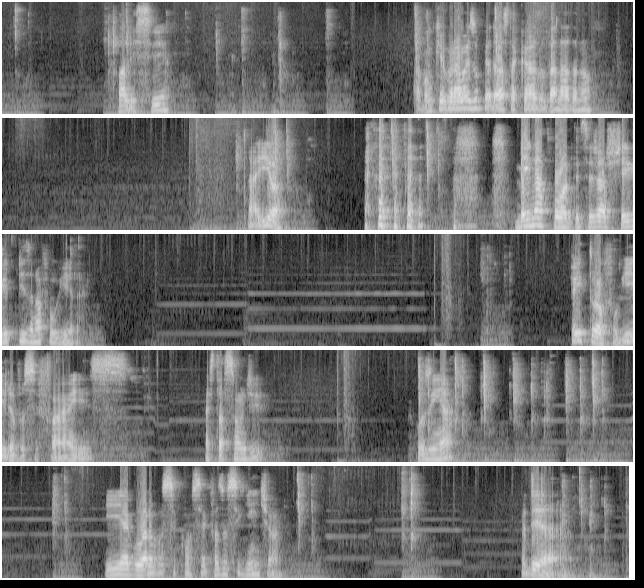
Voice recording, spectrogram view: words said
falecer. Tá, vamos quebrar mais um pedaço da casa, dá nada não. Aí, ó. Bem na porta, você já chega e pisa na fogueira. Feito a fogueira, você faz a estação de cozinhar. E agora você consegue fazer o seguinte, ó. Cadê a,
